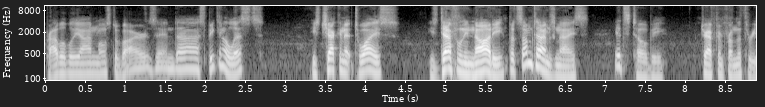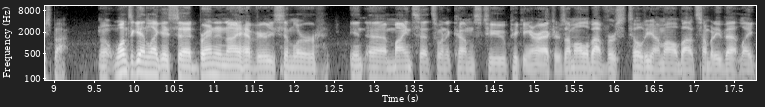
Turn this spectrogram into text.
probably on most of ours. And uh, speaking of lists, he's checking it twice. He's definitely naughty, but sometimes nice. It's Toby, drafting from the three spot. Well, once again, like I said, Brandon and I have very similar in uh, mindsets when it comes to picking our actors. I'm all about versatility. I'm all about somebody that like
